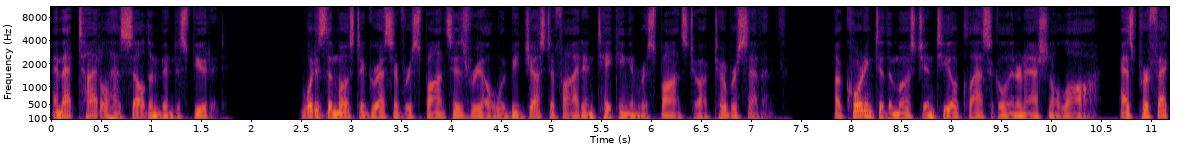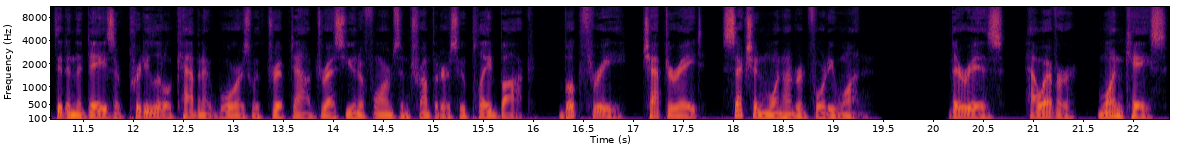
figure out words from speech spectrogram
and that title has seldom been disputed. What is the most aggressive response Israel would be justified in taking in response to October 7? According to the most genteel classical international law, as perfected in the days of pretty little cabinet wars with dripped out dress uniforms and trumpeters who played Bach, Book 3, Chapter 8, Section 141. There is, however, one case,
